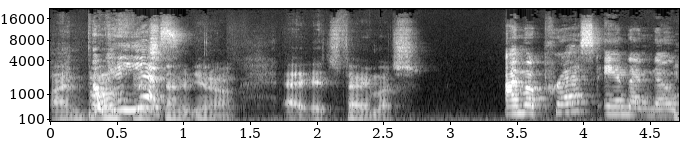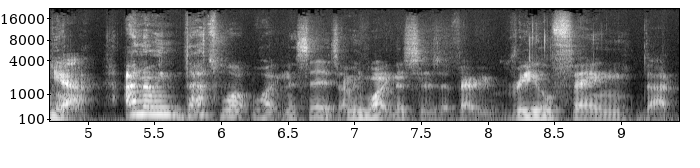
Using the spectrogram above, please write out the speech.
I'm both Okay, this yes. kind of, you know, uh, it's very much I'm oppressed and I'm noble. Yeah, and I mean that's what whiteness is. I mean, whiteness is a very real thing that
